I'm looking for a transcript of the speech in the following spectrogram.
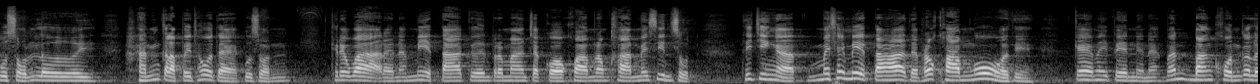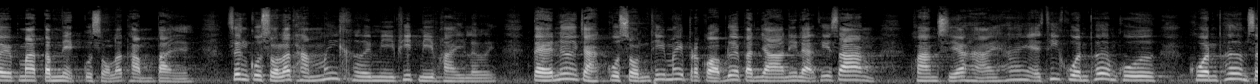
กุศลเลย หันกลับไปโทษแต่กุศลเรียกว่าอะไรนะเมตตาเกินประมาณจะก่อความรำคาญไม่สิ้นสุด ที่จริงอะไม่ใช่เมตตาแต่เพราะความโง่สิ แก้ไม่เป็นเนี่ยนะมันบางคนก็เลยมาตำหนิกุศลธรรมไป ซึ่งกุศลธรรมไม่เคยมีพิษมีภัยเลย แต่เนื่องจากกุศลที่ไม่ประกอบด้วยปัญญานี่แหละที่สร้างความเสียหายให้ที่ควรเพิ่มคือควรเพิ่มส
